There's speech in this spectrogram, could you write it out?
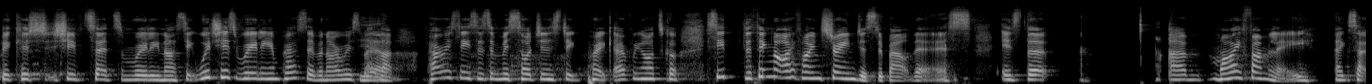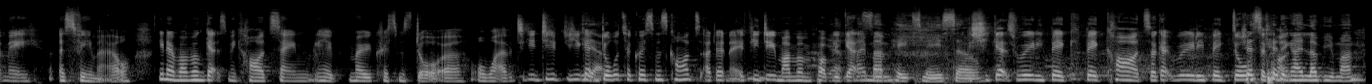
because she- said some really nasty, which is really impressive, and I respect Yeah. that. Paris Lees is a misogynistic prick. Every article. See, the thing that I find strangest about this is that um, my family accept me as female. You know, my mum gets me cards saying, you know, Merry Christmas, daughter, or whatever. Do you, do, do you get Yeah. daughter Christmas cards? I don't know. If you do, my mum probably Yeah, gets my mum hates me, so She gets really big, big cards. So I get really big daughter just kidding. cards. I love you, mum.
